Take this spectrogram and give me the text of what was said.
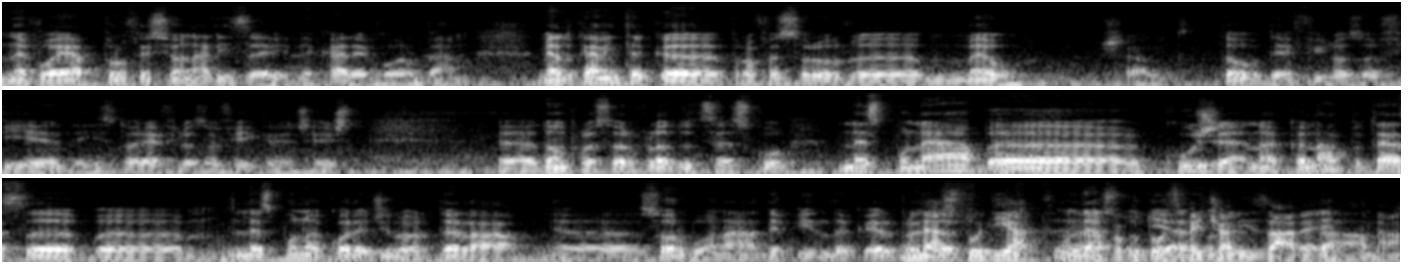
nevoia profesionalizării de care vorbeam. Mi-aduc aminte că profesorul meu și al tău de filozofie, de istoria filozofiei grecești, Eh, domnul profesor Vlăduțescu, ne spunea uh, cu jenă că n-ar putea să uh, le spună colegilor de la uh, Sorbona, de pildă, că el predă... Unde a studiat, unde a, a făcut studiat, o specializare. Unde, da, da.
